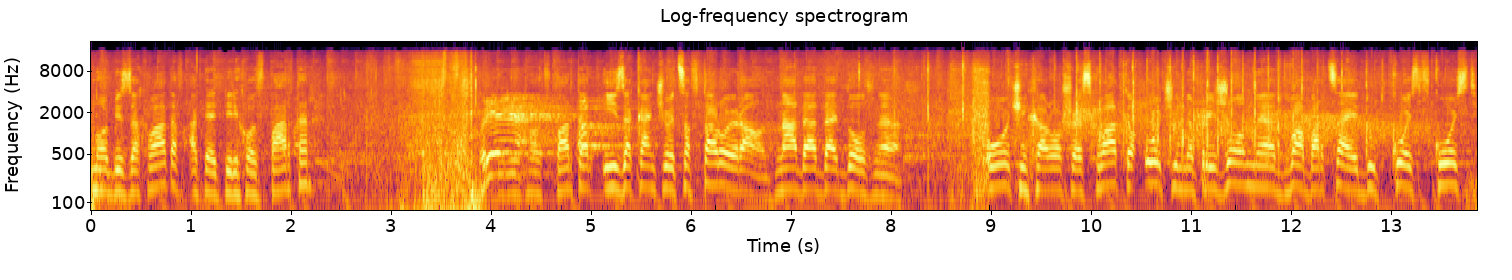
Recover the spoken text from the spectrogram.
но без захватов. Опять переход в партер. Переход в партер. И заканчивается второй раунд. Надо отдать должное. Очень хорошая схватка, очень напряженная. Два борца идут кость в кость.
